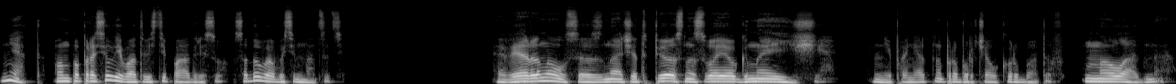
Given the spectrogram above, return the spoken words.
«Нет, он попросил его отвезти по адресу. Садовая, 18». «Вернулся, значит, пес на свое гноище», — непонятно пробурчал Курбатов. «Ну ладно.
